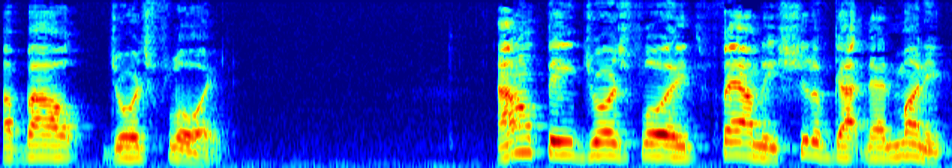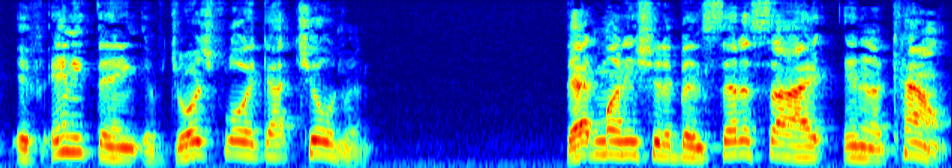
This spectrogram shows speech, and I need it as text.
about George Floyd. I don't think George Floyd's family should have gotten that money. If anything, if George Floyd got children, that money should have been set aside in an account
